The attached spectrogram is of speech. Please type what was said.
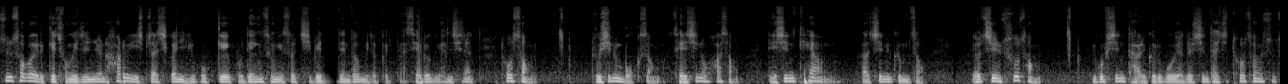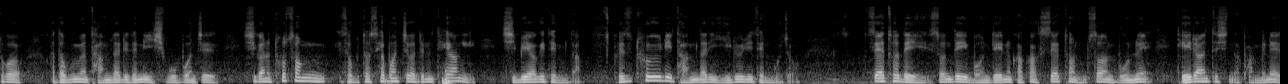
순서가 이렇게 정해진 이유는 하루 24시간 7개의 고대 행성에서 지배된다고 믿었겠다. 새벽 1시는 토성, 2시는 목성, 3시는 화성, 4시는 태양, 5시는 금성, 6시는 수성, 7시는 달, 그리고 8시는 다시 토성 순서가 가다 보면 다음 날이 되는 25번째 시간은 토성에서부터 세 번째가 되는 태양이 지배하게 됩니다. 그래서 토요일이 다음 날이 일요일이 되는 거죠. 세터데이, 썬데이, 먼데이는 각각 세턴, 선, 문의 데이라는 뜻입니다. 반면에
